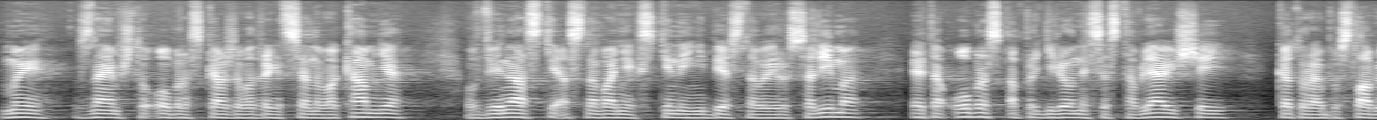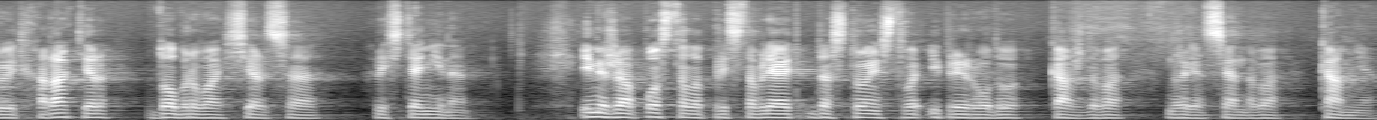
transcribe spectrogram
Мы знаем, что образ каждого драгоценного камня в 12 основаниях стены небесного Иерусалима – это образ определенной составляющей, которая обуславливает характер доброго сердца христианина. Имя же апостола представляет достоинство и природу каждого драгоценного камня.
